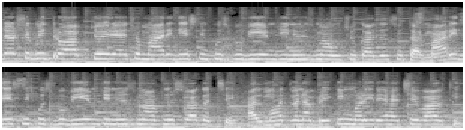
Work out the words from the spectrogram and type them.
દર્શક મિત્રો, આપ જોઈ રહ્યા છો મારી દેશની ખુશ્બુ વીએમજી ન્યૂઝમાં. હું છું કાજલ સુથાર. મારી દેશની ખુશ્બુ વીએમજી ન્યૂઝમાં આપનું સ્વાગત છે. હાલ મહત્વના બ્રેકિંગ મળી રહ્યા છે વાવથી.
